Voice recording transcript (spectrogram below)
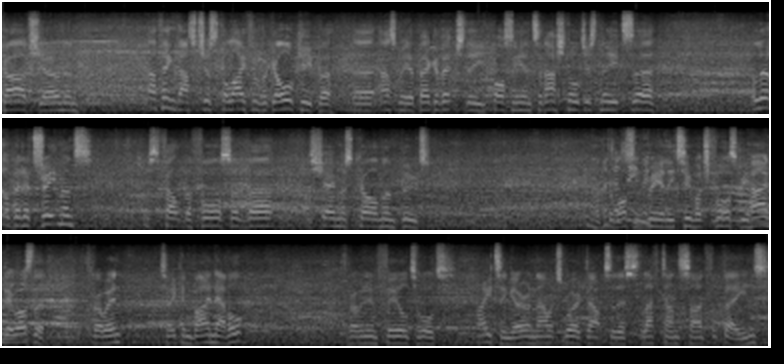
card shown and I think that's just the life of a goalkeeper. Uh, Asmir Begovic, the Bosnian international, just needs uh, a little bit of treatment. Just felt the force of uh, the Seamus Coleman boot. There wasn't really too much force behind it, was there? Throw in, taken by Neville. Thrown in field towards Heitinga, and now it's worked out to this left-hand side for Baines.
